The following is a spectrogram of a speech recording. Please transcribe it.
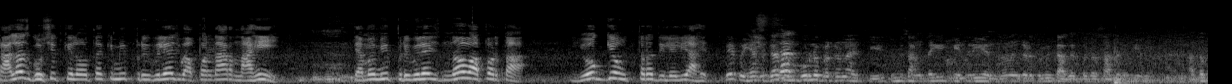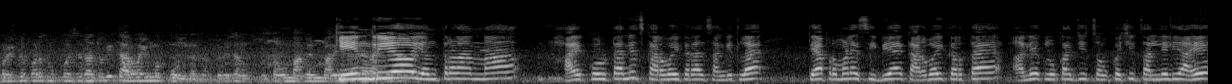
कालच घोषित केलं होतं की मी प्रिव्हिलेज वापरणार नाही. त्यामुळे मी प्रिव्हिलेज न वापरता योग्य उत्तरं दिलेली आहेत. या सगळ्या संपूर्ण प्रकरणाची तुम्ही सांगता की केंद्रीय यंत्रणांकडे तुम्ही कागदपत्र सादर केली. आता प्रश्न परत उपस्थित राहतो की कारवाई मग कोण करणार? तुम्ही केंद्रीय यंत्रणांना हायकोर्टानेच कारवाई करायला सांगितलंय. त्याप्रमाणे सीबीआय कारवाई करत आहे अनेक लोकांची चौकशी चाललेली आहे.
